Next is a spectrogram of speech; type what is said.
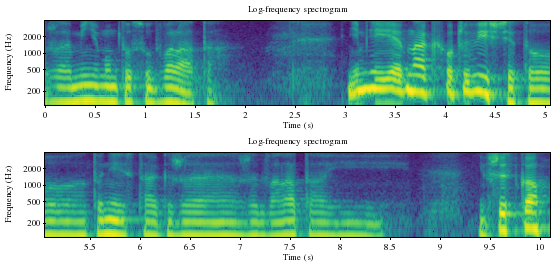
że minimum to są dwa lata. Niemniej jednak, oczywiście, to, to nie jest tak, że, że dwa lata i, i wszystko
